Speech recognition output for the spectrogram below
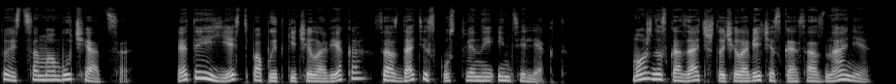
то есть самообучаться, это и есть попытки человека создать искусственный интеллект. Можно сказать, что человеческое сознание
